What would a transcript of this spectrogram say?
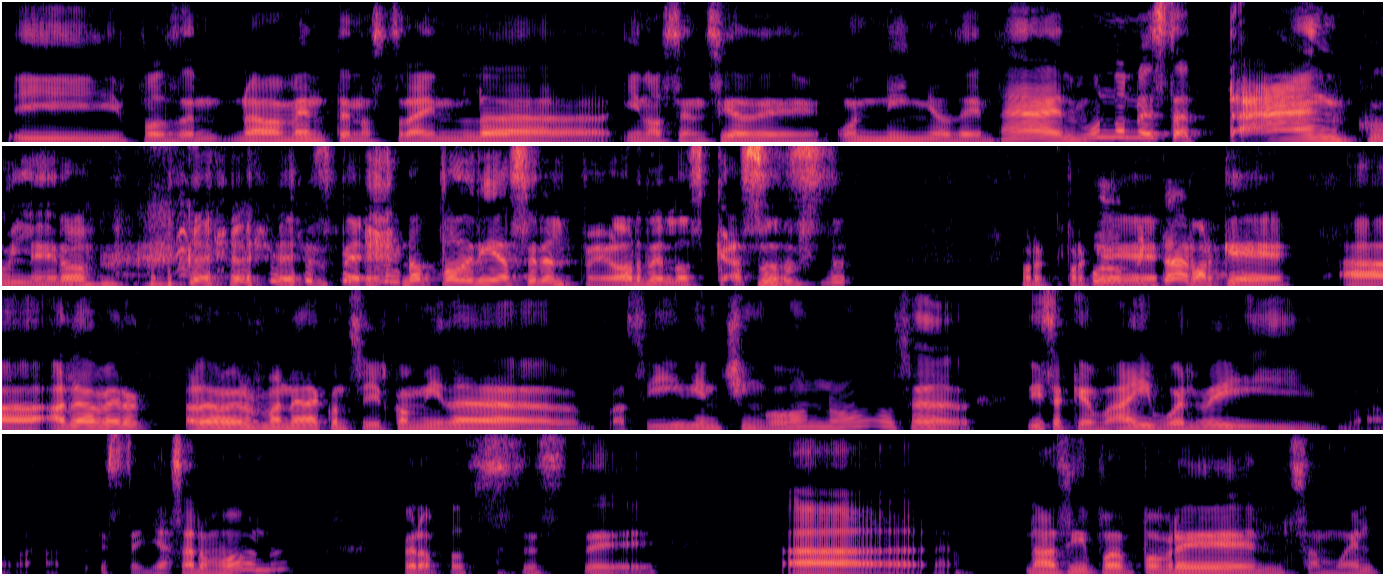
y pues nuevamente nos traen la inocencia de un niño de, ah, el mundo no está tan culero. Este, no podría ser el peor de los casos. Porque ah, ha, de haber, ha de haber manera de conseguir comida así bien chingón, ¿no? O sea, dice que va y vuelve y ah, este, ya se armó, ¿no? Pero pues, este, ah, No, sí, po- pobre el Samuel.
